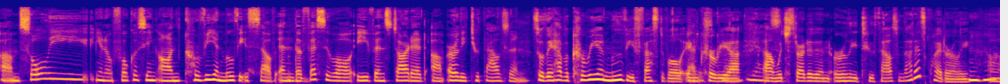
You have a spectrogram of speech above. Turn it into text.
um, solely, you know, focusing on Korean movie itself, and the festival even started um, early 2000. So they have a Korean movie festival in Korea, yes. uh, which started in early 2000. That is quite early. Uh,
